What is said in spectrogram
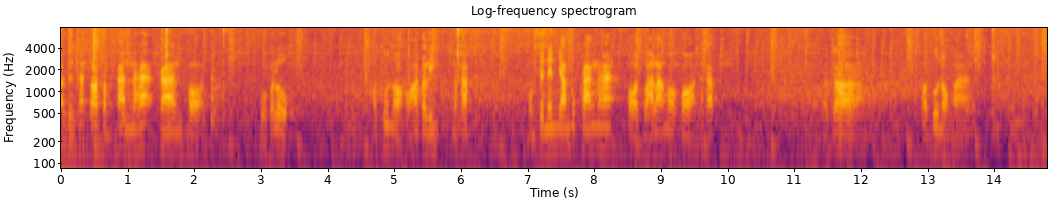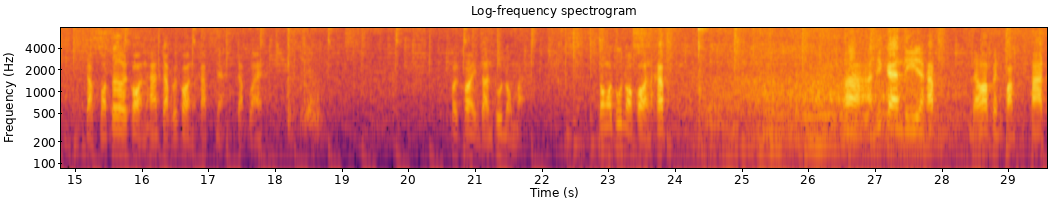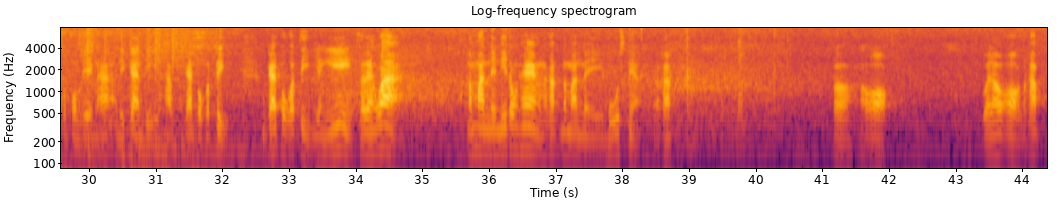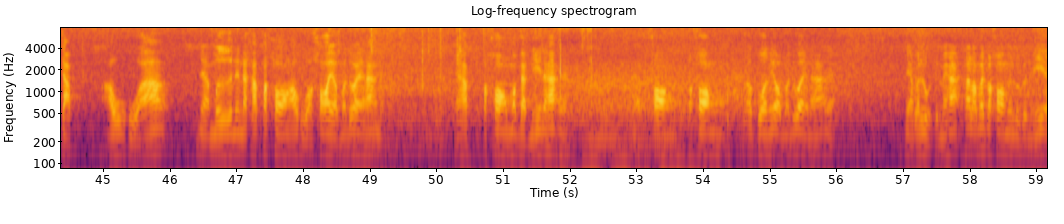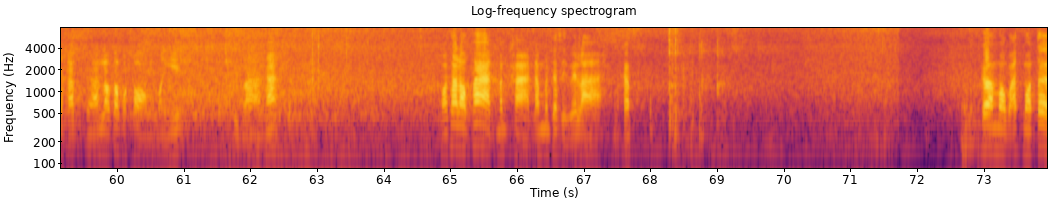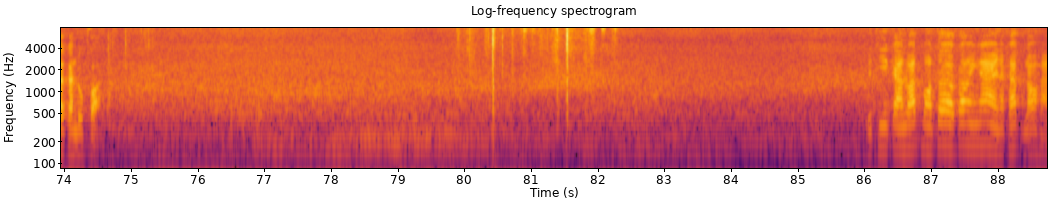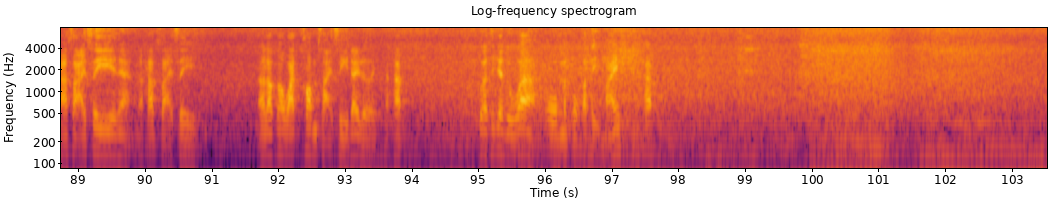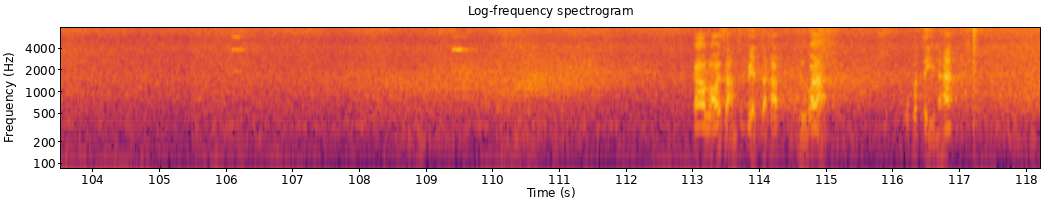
ถึงขั้นตอนสำคัญนะฮะ การถอดหัวกะโหลก เอาทุ่นออกของฮัตารินะครับ ผมจะเน้นย้ำทุกครั้งนะฮะ ถอดฝาหลังออกก่อนนะครับ แล้วก็ถอดทุ่นออกมา จับมอเตอร์ไว้ก่อนนะฮะ จับไว้ก่อนนะครับ เนี่ย จับไว้ ค่อยๆ ดันทุ่นออกมา ต้องเอาทุ่นออกก่อนนะครับ อ่า อันนี้แกนดีนะครับ นะว่าเป็นความผิดพลาดของผมเองนะฮะอันนี้แกนดีครับแกนปกติ แกนปกติอย่างนี้แสดงว่าน้ำมันในนี้ต้องแห้งนะครับ น้ำมันในบูสต์เนี่ยนะครับก็เอาออก เวลาออกนะครับ จับเอาหัวเนี่ยมือเนี่ยนะครับ ประคองเอาหัวคอยออกมาด้วยนะฮะเนี่ยนะครับประคองมาแบบนี้นะฮะเนี่ยประคองประคองเอาตัวนี้ออกมาด้วยนะฮะเนี่ย เนี่ยมันหลุดเห็นไหมฮะถ้าเราไม่ประคองมันหลุดแบบนี้นะครับดังนั้นเราต้องประคองออกมาอย่างนี้ขึ้นมาฮะเพราะถ้าเราพลาดมันขาดแล้วมันจะเสียเวลานะครับ ก็มาวัดมอเตอร์กันดูก่อน วิธีการวัดมอเตอร์ก็ง่าย ๆนะครับ เราหาสาย C เนี่ยนะครับสาย C แล้วเราก็วัดคอมสาย C ได้เลยนะครับ เพื่อที่จะดูว่าโอห์มมันปกติไหมนะครับ931นะครับ ถือว่า ปกตินะฮะ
